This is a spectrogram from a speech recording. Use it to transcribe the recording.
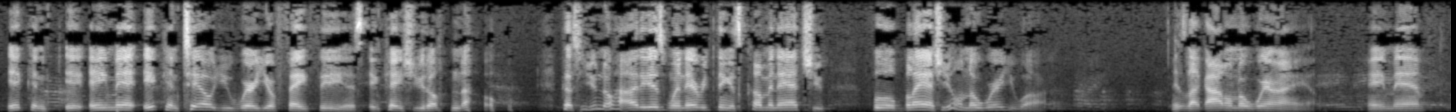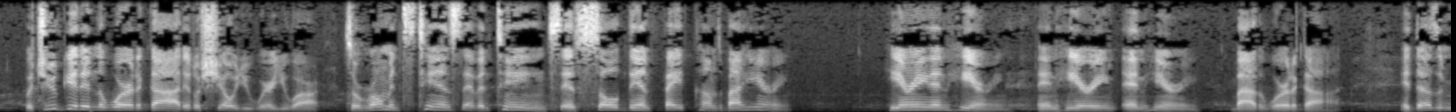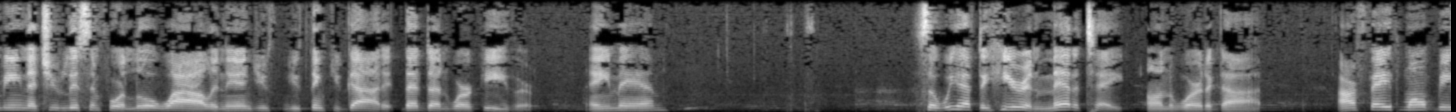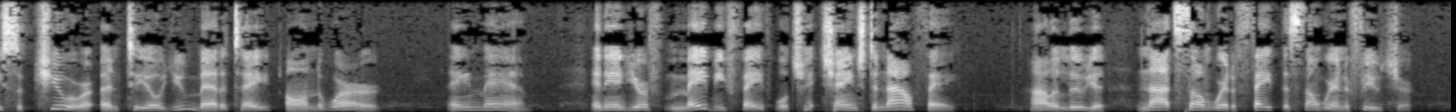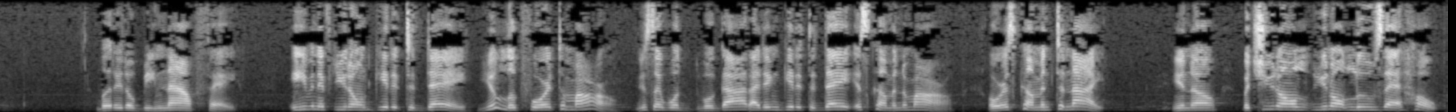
It can, it, amen. It can tell you where your faith is in case you don't know. Cause you know how it is when everything is coming at you full blast. You don't know where you are. It's like, I don't know where I am. Amen. But you get in the word of God, it'll show you where you are. So Romans 10, 17 says, so then faith comes by hearing. Hearing and hearing and hearing and hearing by the word of God. It doesn't mean that you listen for a little while and then you, you think you got it. That doesn't work either. Amen. So we have to hear and meditate on the word of God. Our faith won't be secure until you meditate on the word. Amen. And then your maybe faith will ch- change to now faith. Hallelujah. Not somewhere to faith that's somewhere in the future. But it'll be now faith. Even if you don't get it today, you'll look for it tomorrow. You say, well, well, God, I didn't get it today. It's coming tomorrow or it's coming tonight, you know, but you don't, you don't lose that hope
